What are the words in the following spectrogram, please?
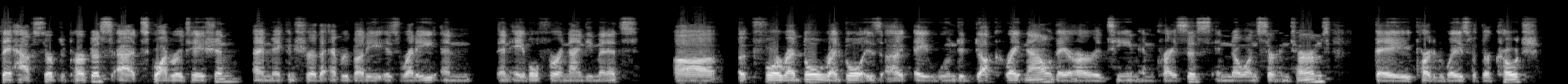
they have served a purpose at squad rotation and making sure that everybody is ready and, and able for a 90 minutes. Uh, for Red Bull, Red Bull is a, a wounded duck right now. They are a team in crisis in no uncertain terms. They parted ways with their coach,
